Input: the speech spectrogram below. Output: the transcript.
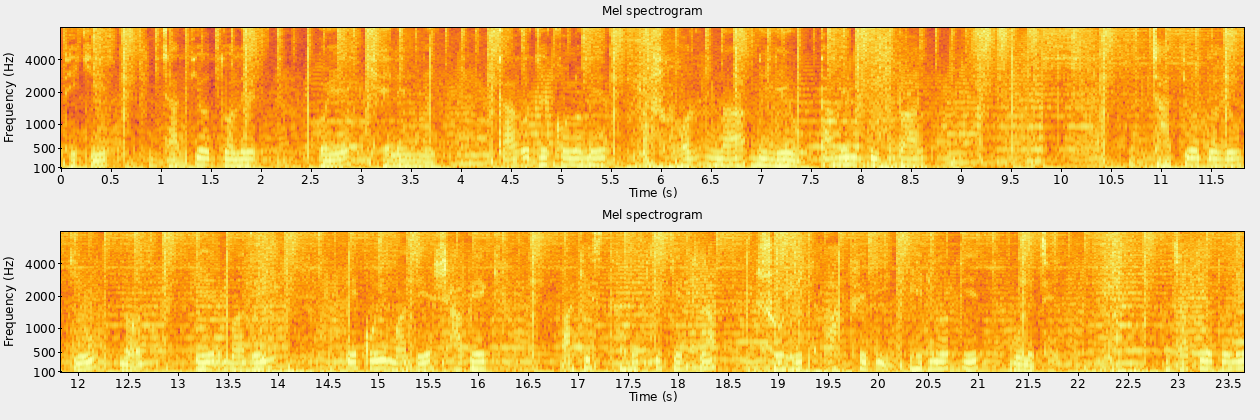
থেকে জাতীয় দলের হয়ে খেলেননি। কাগজে কলমে আসর না নিলেও তামিম ইকবাল জাতীয় দলেও কেউ নন। এর মাঝেই, একই মাঝে সাবেক পাকিস্তানি ক্রিকেটার শহীদ আফ্রিদি ভিডিওতে বলেছেন, জাতীয় দলে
